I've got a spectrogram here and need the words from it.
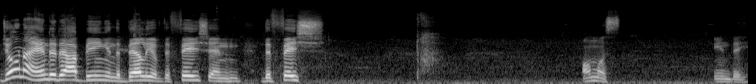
Jonah ended up being in the belly of the fish, and the fish, almost in the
